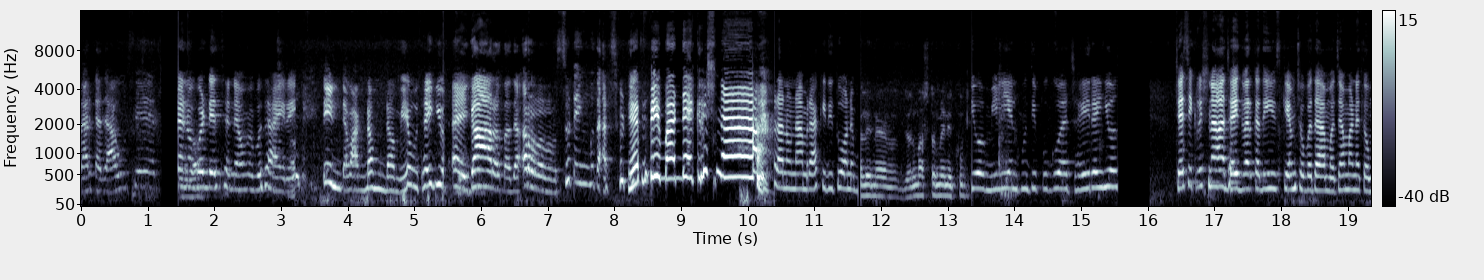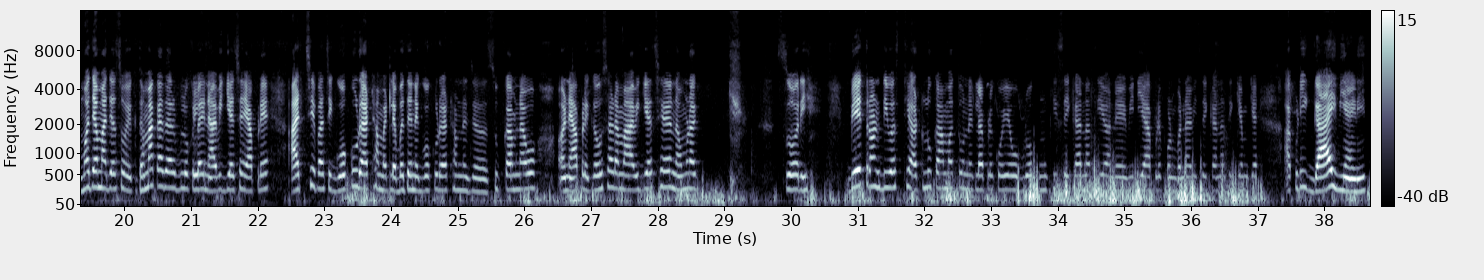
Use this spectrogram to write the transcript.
દ્વારકા જાવું છે. એનો બર્થડે છે ને અમે બધા આઈ રહી. ટીન ટવાક ડમ ડમ એવું થઈ ગયું. એ ગારો તા અર શૂટિંગ ઉતાર શૂટિંગ હેપી બર્થડે કૃષ્ણ! નું નામ રાખી દીધું અને લઈને જન્માષ્ટમીની ખૂબ મિલિયન સુધી પૂગવા જઈ રહ્યો. જય શ્રી કૃષ્ણ જય દ્વારકાધીશ. કેમ છો બધા? મજામાં ને? તો મજામાં જશો એક ધમાકાદાર બ્લોક લઈને આવી ગયા છે આપણે. આજ છે પાછી ગોકુળ આઠમ એટલે બધાને ગોકુળ આઠમને ને શુભકામનાઓ. અને આપણે ગૌશાળામાં આવી ગયા છે. અને હમણાં સોરી બે, ત્રણ દિવસથી આટલું કામ હતું ને એટલે આપણે કોઈ એવો બ્લોક મૂકી શક્યા નથી અને વિડીયા આપણે પણ બનાવી શક્યા નથી. કેમ કે આપણી ગાય વ્યાણી.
